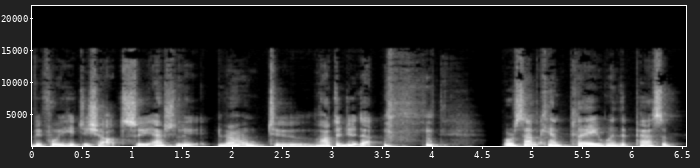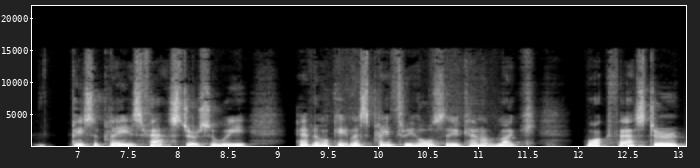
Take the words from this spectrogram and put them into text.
before you hit your shot. So you actually learn to how to do that. or some can't play when the pace of, pace of play is faster. So we have them, okay, let's play three holes that you kind of like walk faster,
